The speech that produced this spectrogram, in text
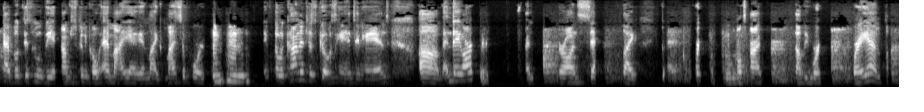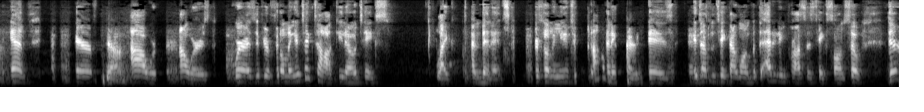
okay, I booked this movie, and I'm just gonna go MIA, and like my support. hmm so it kind of just goes hand in hand. Um, and they are they're on set like all time. I'll be working 4 a.m. 5 a.m. Yeah. hours, hours. Whereas if you're filming a TikTok, you know, it takes like 10 minutes. If you're filming YouTube, and it is it doesn't take that long, but the editing process takes long. So there,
